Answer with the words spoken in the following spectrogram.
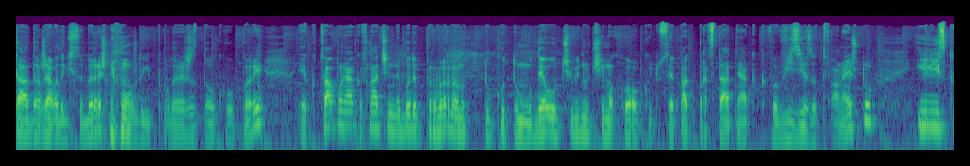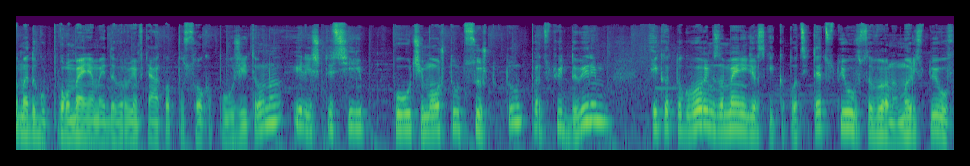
тази държава да ги събереш, не можеш да ги продадеш за толкова пари. И ако това по някакъв начин не бъде превърнато като модел, очевидно, че има хора, които все пак представят някаква визия за това нещо, или искаме да го променяме и да вървим в някаква посока положителна, или ще си получим още от същото. Предстои да видим. И като говорим за менеджерски капацитет, Стоилов се върна. Мари Стоилов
